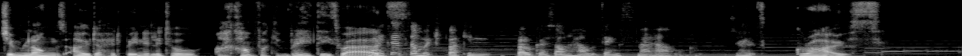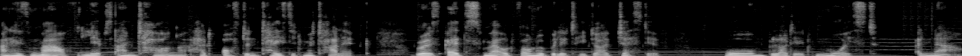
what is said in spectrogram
Jim Long's odour had been a little. I can't fucking read these words. Why is there so much fucking focus on how things smell? Yeah, it's gross. And his mouth, lips, and tongue had often tasted metallic, whereas Ed smelled vulnerability digestive, warm blooded, moist, and now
